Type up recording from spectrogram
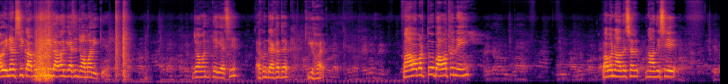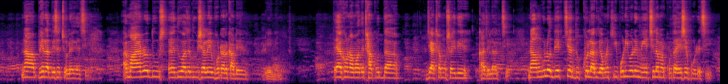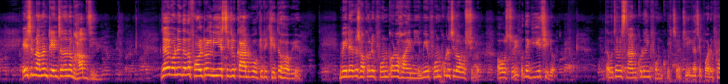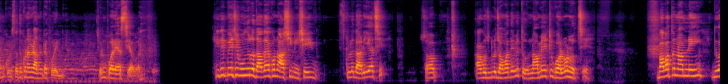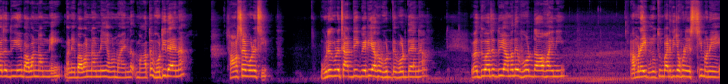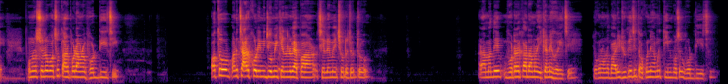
আর এনআরসি কাগজ নিয়ে দাদা গেছে জমা দিতে। জমা দিতে গেছে। এখন দেখা যাক কি হয়। মা বাবার তো বাবা তো নেই। বাবা না দেশে না দেশে, না ফেরার দেশে চলে গেছে। আর মায়েরও দু দু হাজার দুই সালে ভোটার কার্ডের ইয়ে নেই। তো এখন আমাদের ঠাকুরদা, জ্যাঠামশাইদের কাজে লাগছে। নামগুলো দেখছি আর দুঃখ লাগছে। আমরা কী পরিবারে মেয়ে ছিলাম আর কোথায় এসে পড়েছি। এইসব নানান টেনশন ভাবছি। যাই হোক, অনেক দাদা ফল টল নিয়ে এসেছি, যে কাটবো কেটে খেতে হবে। মেয়েটাকে সকালে ফোন করা হয়নি। মেয়ে ফোন করেছিল অবশ্যই অবশ্যই কোথায় গিয়েছিল। তা বলছে, আমি স্নান করে আমি ফোন করছি। ঠিক আছে, পরে ফোন করিস, ততক্ষণ আমি রান্নাটা করে নিই। চলুন, পরে আসছি আবার। খিদে পেয়েছে বন্ধুরা, দাদা এখনও আসেনি, সেই স্কুলে দাঁড়িয়ে আছে। সব কাগজগুলো জমা দেবে তো, নামে একটু গড়বড় হচ্ছে। বাবা তো নাম নেই, দু হাজার দুইয়ে বাবার নাম নেই মানে বাবার নাম নেই, আমার মায়ের মা তো ভোটই দেয় না। সমস্যায় পড়েছি। ঘুরে ঘুরে চারদিক বেরিয়ে এখন ভোট ভোট দেয় না। এবার দু হাজার দুই আমাদের ভোট দেওয়া হয়নি। আমরা এই নতুন বাড়িতে যখন এসেছি মানে পনেরো ষোলো বছর তারপরে আমরা ভোট দিয়েছি। অত মানে চার করিনি, জমি কেনার ব্যাপার, ছেলে মেয়ে, ছোটো ছোটো। আর আমাদের ভোটার কার্ড আমার এখানে হয়েছে। যখন আমরা বাড়ি ঢুকেছি, তখনই আমরা তিন বছর ভোট দিয়েছি।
